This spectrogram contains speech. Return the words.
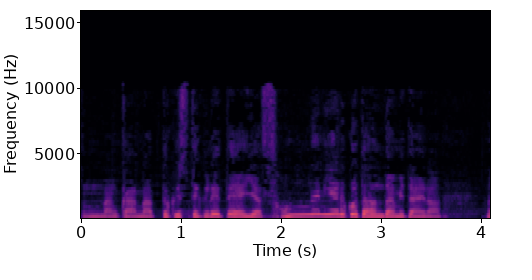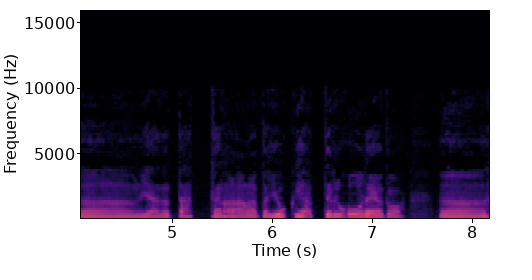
なんか納得してくれて、いや、そんなにやることあんだ、みたいな。うん、いや、だったらあなたよくやってる方だよ、と。うん、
